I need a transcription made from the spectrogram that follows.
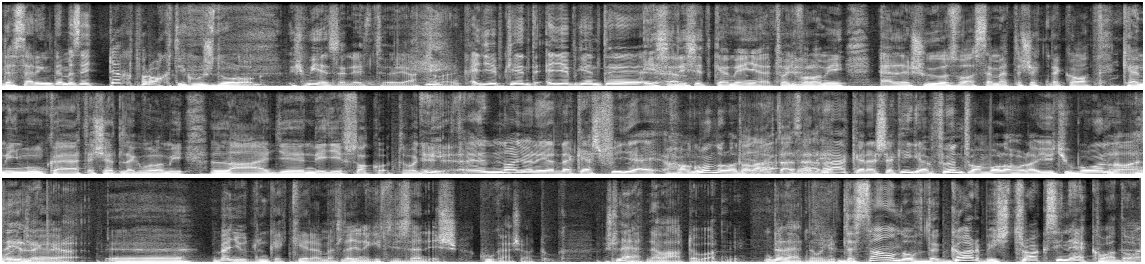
de szerintem ez egy tök praktikus dolog. És milyen zenét játszanánk? Egyébként, egyébként ACDC-t keményet? Vagy valami ellensúlyozva a szemeteseknek a kemény munkáját, esetleg valami lágy négy évszakot? Vagy mi? eh, nagyon érdekes, figyelj, ha gondolod, rá, rá, rákeresek, igen, fönt van valahol a YouTube-on. Na, ez hogy, érdekel. eh, Benyújtunk egy kérelmet, legyenek itt is zenés kukásautók. És lehetne váltogatni. De lehetne, hogy The sound of the garbage trucks in Ecuador.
